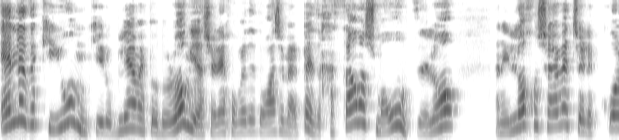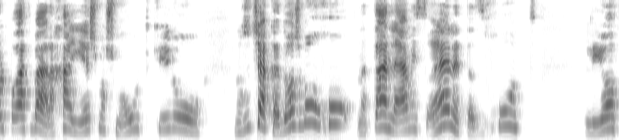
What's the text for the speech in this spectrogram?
אין לזה קיום כאילו בלי המתודולוגיה של איך עובדת תורה שבעל פה זה חסר משמעות זה לא אני לא חושבת שלכל פרט בהלכה יש משמעות כאילו אני חושבת שהקדוש ברוך הוא נתן לעם ישראל את הזכות להיות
